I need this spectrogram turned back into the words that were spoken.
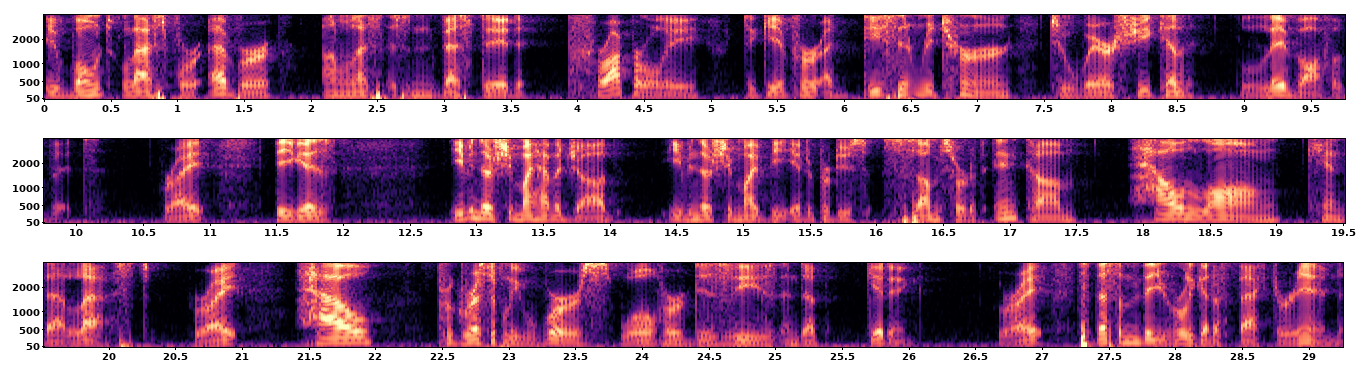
it won't last forever unless it's invested properly to give her a decent return to where she can live off of it, right? Because even though she might have a job, even though she might be able to produce some sort of income, how long can that last, right? How progressively worse will her disease end up getting, right? So that's something that you really got to factor in,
